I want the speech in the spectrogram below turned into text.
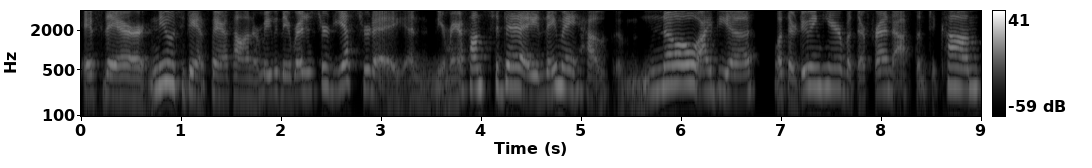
if they're new to dance marathon or maybe they registered yesterday and your marathon's today they may have no idea what they're doing here but their friend asked them to come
